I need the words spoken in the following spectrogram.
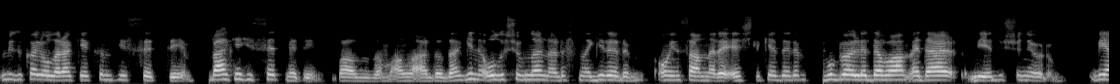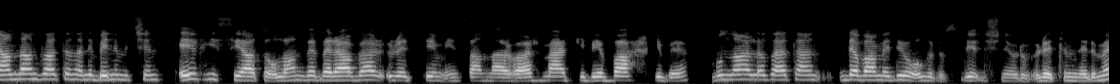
müzikal olarak yakın hissettiğim, belki hissetmediğim bazı zamanlarda da yine oluşumların arasına girerim, o insanlara eşlik ederim. Bu böyle devam eder diye düşünüyorum. Bir yandan zaten hani benim için ev hissiyatı olan ve beraber ürettiğim insanlar var. Mert gibi, Bahr gibi. Bunlarla zaten devam ediyor oluruz diye düşünüyorum üretimlerime.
